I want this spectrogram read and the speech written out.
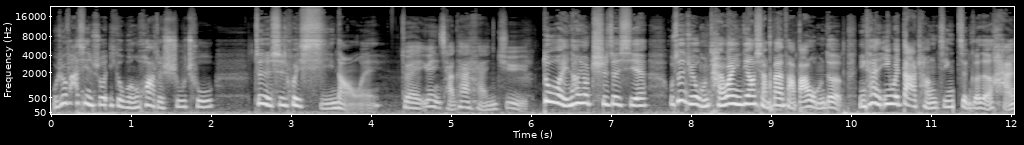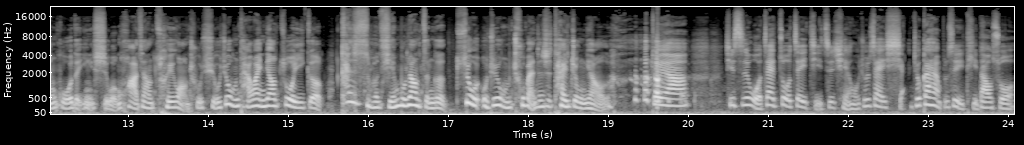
我就发现说，一个文化的输出真的是会洗脑哎。对，因为你常看韩剧，对，然后又吃这些，我真的觉得我们台湾一定要想办法把我们的，你看，因为大长今整个的韩国的饮食文化这样推广出去，我觉得我们台湾一定要做一个看是什么节目，让整个，所以我我觉得我们出版真是太重要了。对啊，其实我在做这一集之前，我就在想，就刚才不是也提到说，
